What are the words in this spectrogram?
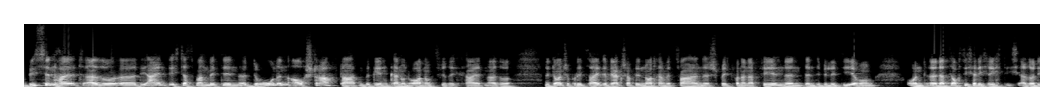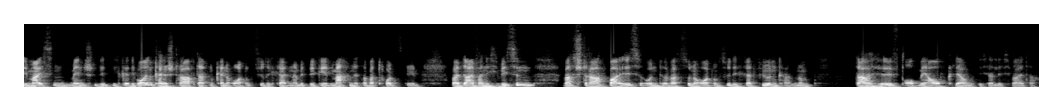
bisschen halt, also äh, die Einsicht, dass man mit den äh, Drohnen auch Straftaten beginnen kann und Ordnungswidrigkeiten. Also die Deutsche Polizeigewerkschaft in Nordrhein-Westfalen äh, spricht von einer fehlenden Sensibilisierung. Und äh, das ist auch sicherlich richtig. Also die meisten Menschen sind sich, die wollen keine Straftaten, keine Ordnungswidrigkeiten damit begehen, machen es aber trotzdem, weil sie einfach nicht wissen, was strafbar ist und äh, was zu einer Ordnungswidrigkeit führen kann. Ne? Da hilft auch mehr Aufklärung sicherlich weiter.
